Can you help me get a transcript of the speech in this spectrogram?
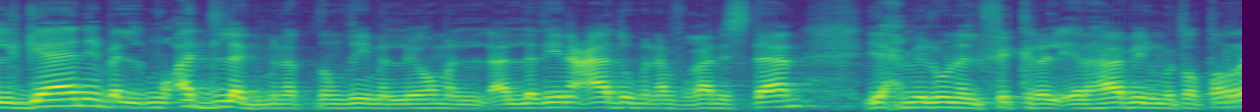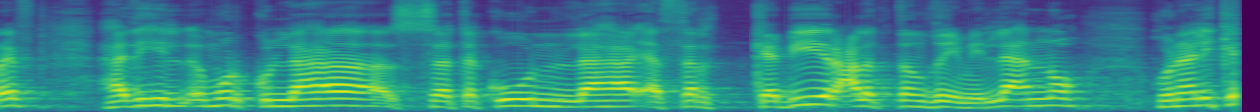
الجانب المؤدلج من التنظيم اللي هم الذين عادوا من أفغانستان يحملون الفكر الإرهابي المتطرف. هذه الأمور كلها ستكون لها أثر كبير على التنظيم إلا أنه هنالك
